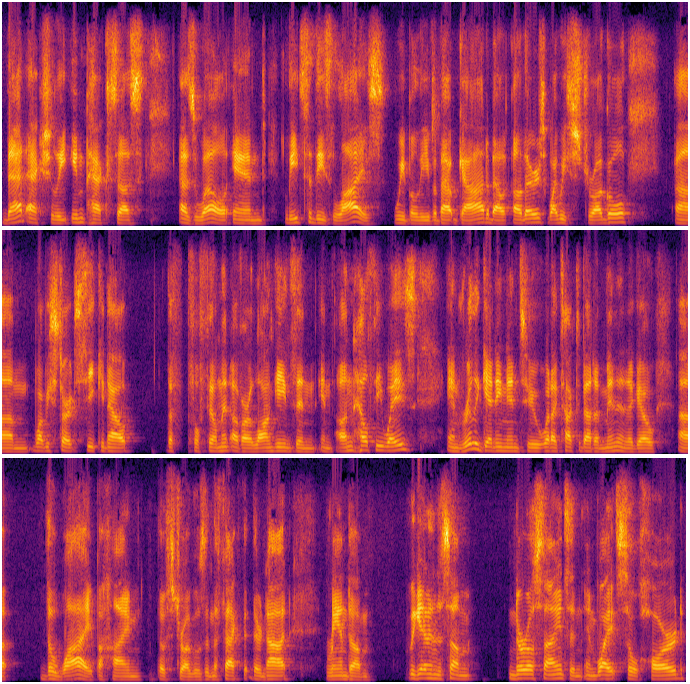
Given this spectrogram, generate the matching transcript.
that actually impacts us as well and leads to these lies we believe about God, about others, why we struggle, um, why we start seeking out the fulfillment of our longings in, in unhealthy ways and really getting into what I talked about a minute ago uh, the why behind those struggles and the fact that they're not random. We get into some neuroscience and, and why it's so hard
